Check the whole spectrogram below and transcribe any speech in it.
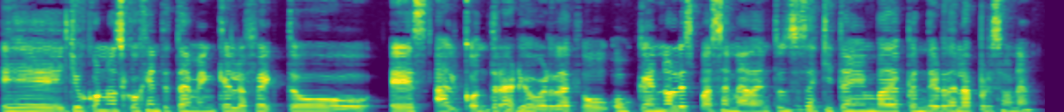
eh, yo conozco gente también que el efecto es al contrario, ¿verdad? O, que no les pasa nada. Entonces aquí también va a depender de la persona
